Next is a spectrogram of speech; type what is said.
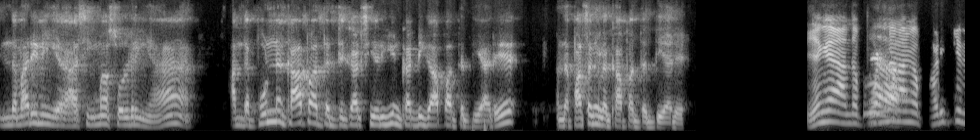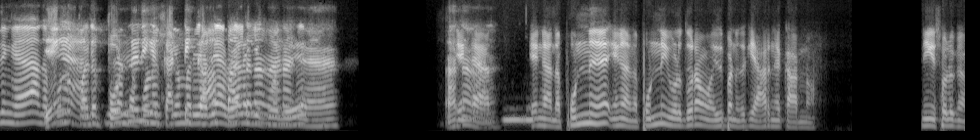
இந்த மாதிரி நீங்க அசிங்கமா சொல்றீங்க. அந்த பொண்ணை காப்பாத்துறது கடைசி வரைக்கும் கட்டி காப்பாத்துறது யாரு? அந்த பசங்களை காப்பாத்துறது யாரு? ஏங்க அந்த பொண்ணை நாங்க படிக்குதுங்க. அந்த பொண்ணு அந்த நீங்க கட்டி வேலைக்கு போகுது. ஏங்க அந்த பொண்ணு ஏங்க அந்த பொண்ணு இவ்வளவு தூரம் இது பண்ணதுக்கு யாருங்க காரணம்? நீங்க சொல்லுங்க.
